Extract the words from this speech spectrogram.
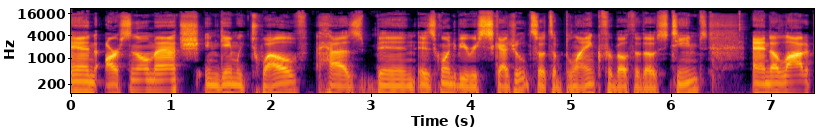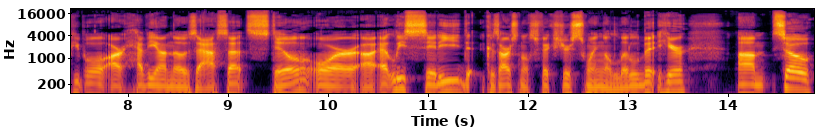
and Arsenal match in game week 12 has been is going to be rescheduled so it's a blank for both of those teams. And a lot of people are heavy on those assets still or uh, at least City because Arsenal's fixtures swing a little bit here. Um, so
